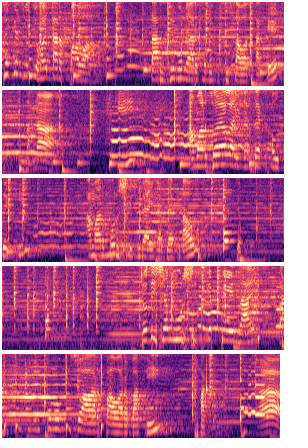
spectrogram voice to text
থেকে যদি হয় তার পাওয়া তার জীবনে আর কোনো কিছু চাওয়া থাকে না। কি? আমার দয়াল আইনা দেখাও দেখি আমার মুর্শিদের আইনা দেখাও যদি সে মুর্শিদকে পেয়ে যায় তার পৃথিবীর কোনো কিছু আর পাওয়ার বাকি থাকে হ্যাঁ।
